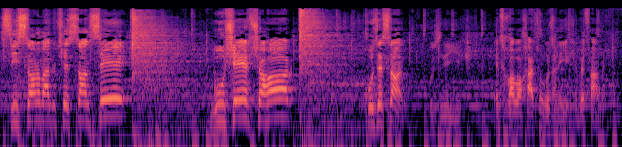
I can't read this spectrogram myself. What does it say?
سیستان و بلوچستان سه بوشهر چهار خوزستان. گزینه یک. انتخاب آخرتون گزینه بله. یکه بفهمید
